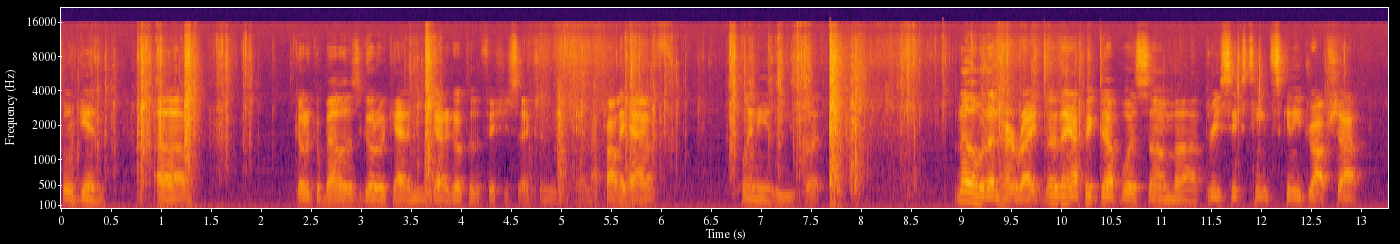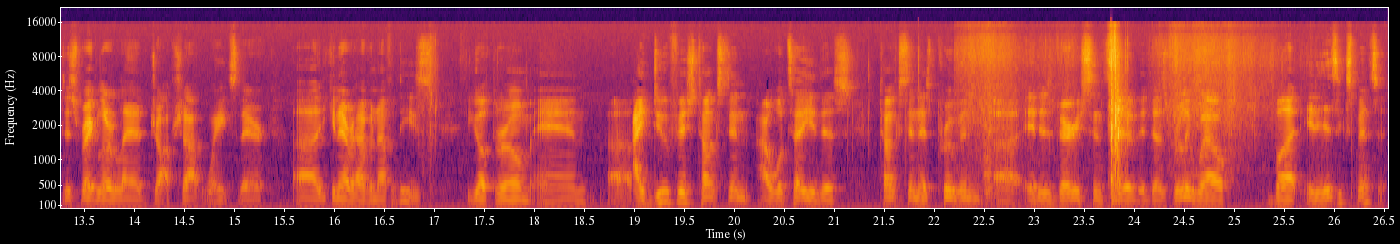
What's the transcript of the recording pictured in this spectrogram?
So again, uh, go to Cabela's, go to Academy. You got to go to the fishy section, and I probably have plenty of these, but another one doesn't hurt, right? Another thing I picked up was some uh, 3 16 skinny drop shot, just regular lead drop shot weights there. Uh, you can never have enough of these. You go through them, and uh, I do fish tungsten. I will tell you this: tungsten has proven uh, it is very sensitive. It does really well, but it is expensive.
